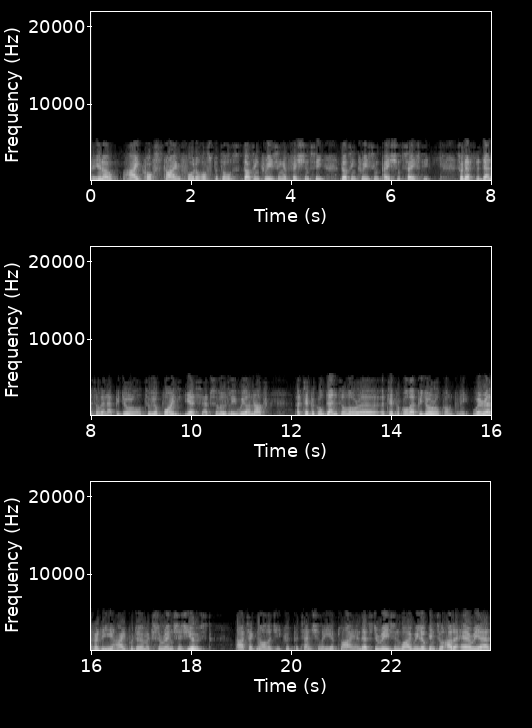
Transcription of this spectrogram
you know, high cost time for the hospitals, thus increasing efficiency, thus increasing patient safety. So that's the dental and epidural. To your point, yes, absolutely. We are not a typical dental or a typical epidural company. Wherever the hypodermic syringe is used, our technology could potentially apply, and that's the reason why we look into other areas,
